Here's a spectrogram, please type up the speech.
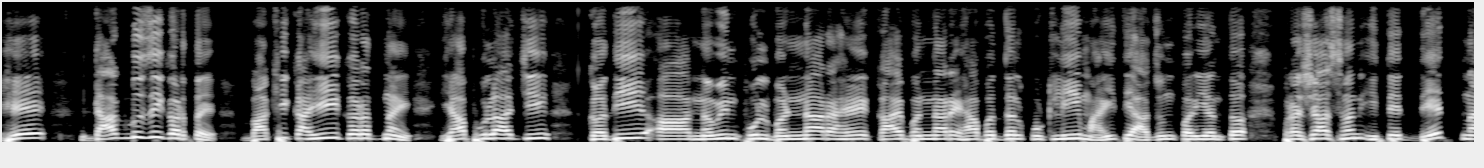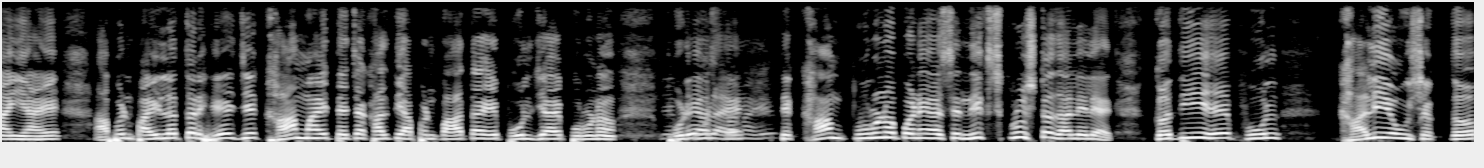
हे डागडुजी करतं आहे बाकी काहीही करत नाही. ह्या पुलाची कधी नवीन पूल बनणार आहे काय बनणार आहे ह्याबद्दल कुठलीही माहिती अजूनपर्यंत प्रशासन इथे देत नाही आहे. आपण पाहिलं तर हे जे खांब आहे त्याच्या खालती आपण पाहता हे पूल जे आहे पूर्ण पुढे आहे. ते खांब पूर्णपणे असे निष्कृष्ट झालेले आहेत. कधी हे फूल खाली येऊ शकतं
